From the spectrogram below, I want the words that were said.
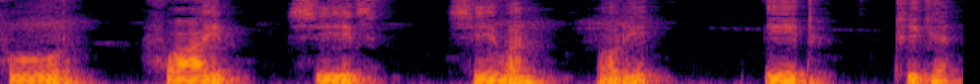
four five six seven और ये एट ठीक है?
